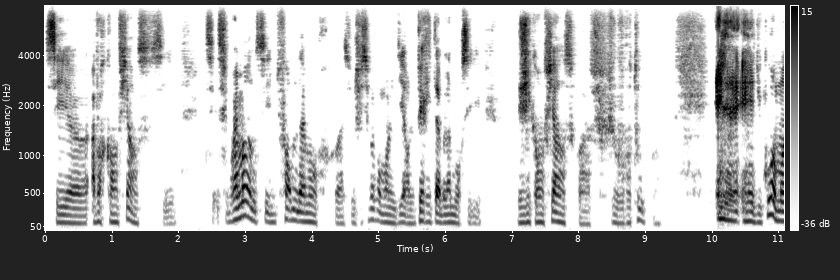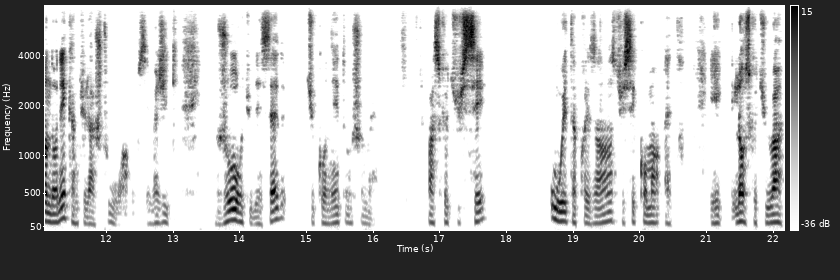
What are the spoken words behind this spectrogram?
C'est euh, avoir confiance. C'est, c'est, vraiment, c'est une forme d'amour. Quoi. Je sais pas comment le dire. Le véritable amour, c'est j'ai confiance, quoi. J'ouvre tout. Quoi. Et, et, du coup, à un moment donné, quand tu lâches tout, c'est magique. Le jour où tu décèdes, tu connais ton chemin. Parce que tu sais où est ta présence, tu sais comment être. Et lorsque tu as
